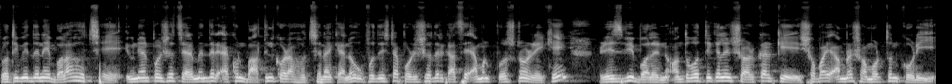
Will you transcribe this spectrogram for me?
প্রতিবেদনে বলা হচ্ছে, ইউনিয়ন পরিষদ চেয়ারম্যানদের এখন বাতিল করা হচ্ছে না কেন? উপদেষ্টা পরিষদের কাছে এমন প্রশ্ন রেখে রিজভি বলেন, অন্তর্বর্তীকালীন সরকারকে সবাই আমরা সমর্থন করি।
